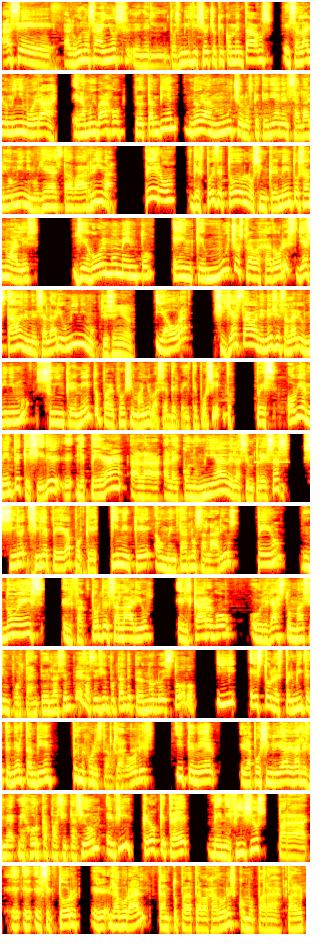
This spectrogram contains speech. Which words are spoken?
Hace algunos años, en el 2018 que comentábamos, el salario mínimo era, era muy bajo, pero también no eran muchos los que tenían el salario mínimo, ya estaba arriba. Pero después de todos los incrementos anuales, llegó el momento en que muchos trabajadores ya estaban en el salario mínimo. Sí, señor. Y ahora, si ya estaban en ese salario mínimo, su incremento para el próximo año va a ser del 20%. Pues obviamente que sí le, le pega a la, a la economía de las empresas, sí le, sí le pega porque tienen que aumentar los salarios, pero no es el factor del salario el cargo o el gasto más importante de las empresas. Es importante, pero no lo es todo. Y esto les permite tener también pues mejores trabajadores y tener la posibilidad de darles me- mejor capacitación. En fin, creo que trae beneficios para eh, eh, el sector eh, laboral, tanto para trabajadores como para, para el-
